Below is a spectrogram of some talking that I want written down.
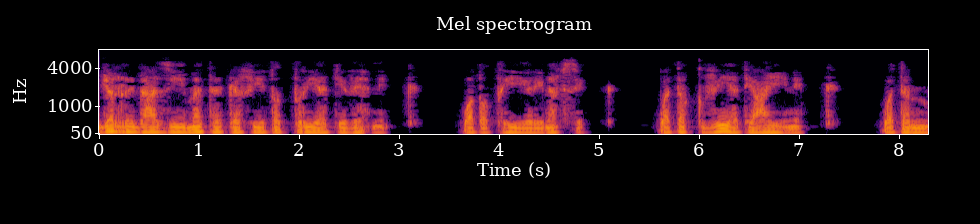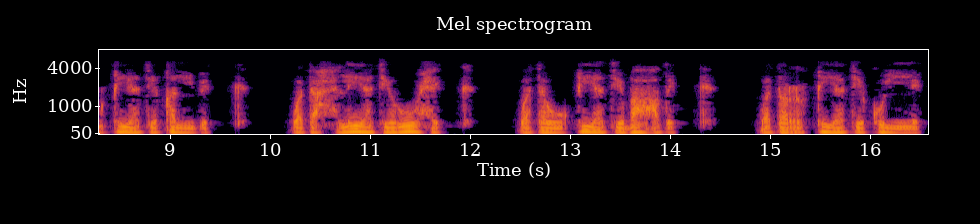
جرد عزيمتك في تطرية ذهنك وتطهير نفسك وتقضية عينك وتنقية قلبك وتحلية روحك وتوقية بعضك. وترقية كلك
